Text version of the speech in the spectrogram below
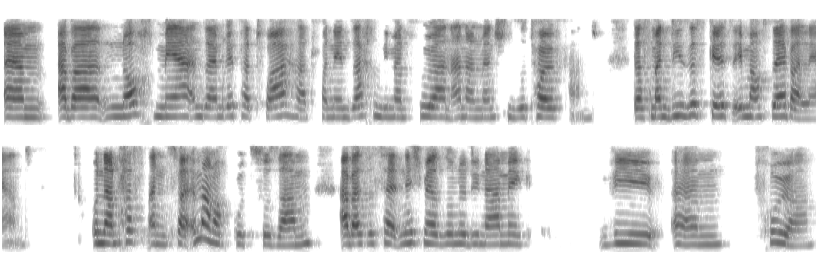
ähm, aber noch mehr in seinem Repertoire hat von den Sachen, die man früher an anderen Menschen so toll fand. Dass man diese Skills eben auch selber lernt. Und dann passt man zwar immer noch gut zusammen, aber es ist halt nicht mehr so eine Dynamik wie ähm, früher.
